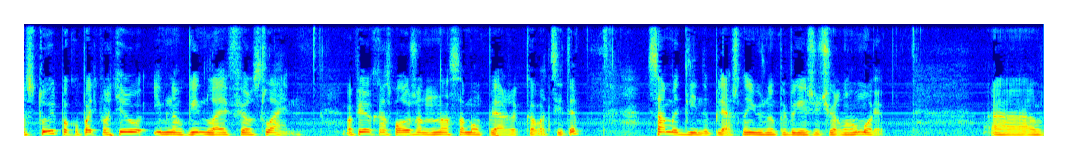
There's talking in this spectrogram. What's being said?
стоит покупать квартиру именно в Green Life First Line? Во-первых, расположен на самом пляже Каваците, самый длинный пляж на южном побережье Черного моря. А,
